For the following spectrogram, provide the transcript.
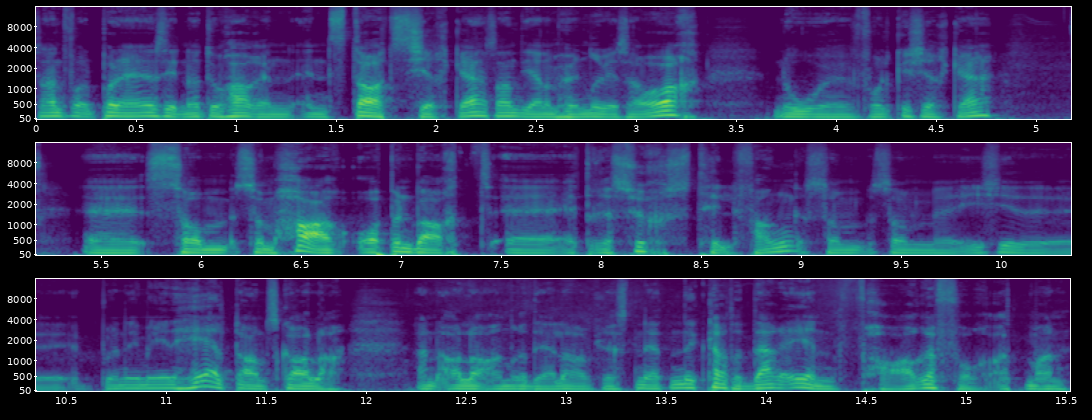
sant, På den ene siden at du har en, en statskirke sant, gjennom hundrevis av år, nå eh, folkekirke eh, som, som, har åpenbart eh, et ressurstilfang som, som ikke eh, på en, en helt annen skala enn alle andre deler av kristenheten. Det er klart at der er en fare for at man,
